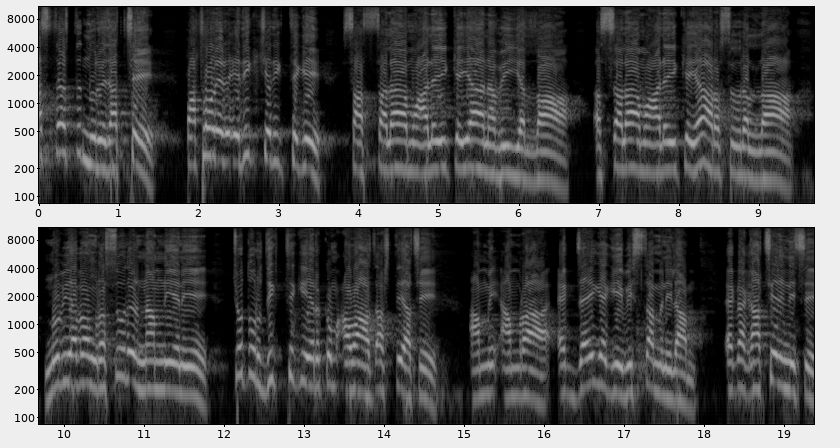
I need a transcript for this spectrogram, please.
আস্তে আস্তে নুরে যাচ্ছে। পাথরের এদিক সেদিক থেকে সালাম আলাইকে ইয়া নবী আল্লাহ আসসালামু আলাইকে ইয়া রসুল আল্লাহ নবী এবং রসুলের নাম নিয়ে নিয়ে চতুর্দিক থেকে এরকম আওয়াজ আসতে আছে। আমি, আমরা এক জায়গায় গিয়ে বিশ্রাম নিলাম, একটা গাছের নিচে।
